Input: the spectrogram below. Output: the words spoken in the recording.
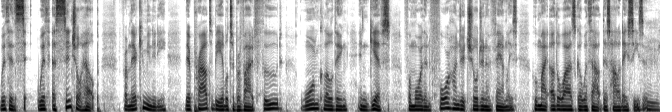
With, ins- with essential help from their community, they're proud to be able to provide food, warm clothing, and gifts for more than 400 children and families who might otherwise go without this holiday season.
